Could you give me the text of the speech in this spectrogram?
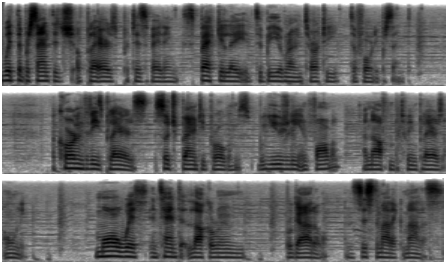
with the percentage of players participating speculated to be around 30 to 40%. According to these players, such bounty programs were usually informal and often between players only, more with intent at locker room bravado and systematic malice.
